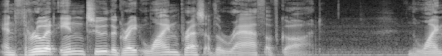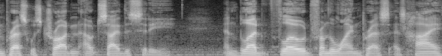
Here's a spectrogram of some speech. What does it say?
and threw it into the great winepress of the wrath of God. And the winepress was trodden outside the city, and blood flowed from the winepress as high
